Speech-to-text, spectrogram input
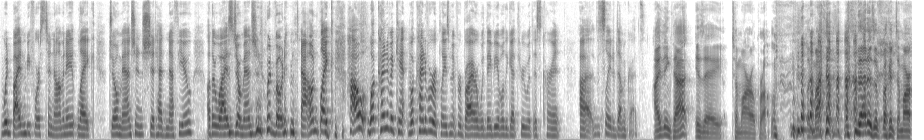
would Biden be forced to nominate like Joe Manchin's shithead nephew? Otherwise, Joe Manchin would vote him down. Like, how? What kind of a can? What kind of a replacement for Breyer would they be able to get through with this current uh, slate of Democrats? I think that is a tomorrow problem. like my, my, that is a fucking tomorrow.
